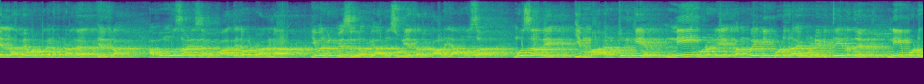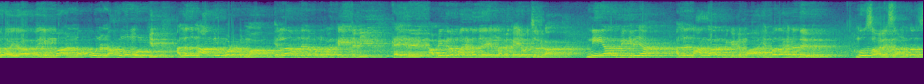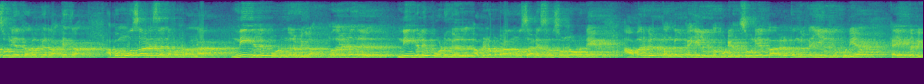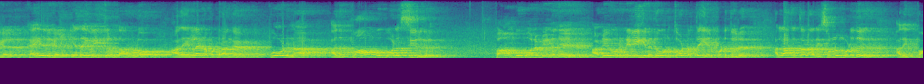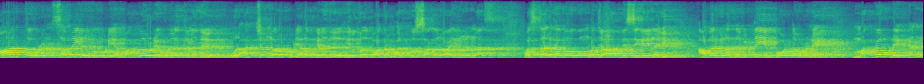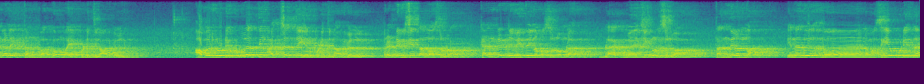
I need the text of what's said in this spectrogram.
எல்லாமே ஒரு பக்கம் என்ன பண்ணுறாங்க இருக்கிறாங்க. அப்போ மூசா அலி இஸ்லாமை பார்த்து என்ன பண்ணுறாங்கன்னா இவர்கள் பேசுகிறார் யாரு? சூரியக்காரர் காலையா மூசா. மூசாவே இம்மா அன் துல்கிய நீ உன்னுடைய கம்பை நீ போடுகிறாயா? உன்னுடைய வித்தை என்னது? நீ போடுகிறாயா? வ இம்மா அன் நப்பூன் நகனும் முல்கின். அல்லது நாங்கள் போடட்டுமா? எல்லாம் வந்து என்ன பண்ணுறாங்க கைத்தடி கயிறு அப்படிங்கிற மாதிரி என்னது எல்லாமே கையில் வச்சிருக்கிறான் நீ ஆரம்பிக்கிறியா? அல்லது நாங்கள் ஆரம்பிக்கட்டுமா? என்பதாக என்னது மூசா அலி இஸ்லாம்கிட்ட அந்த சூனியக்காரர்கள் கேட்குறான் கேட்குறான் அப்போ மூசா அலி இஸ்லாம் என்ன பண்ணுறாங்கன்னா நீங்களே போடுங்கள் அப்படிங்கிறாங்க. முதல்ல என்னது? நீங்களே போடுங்கள் அப்படின்னு பண்ணுறாங்க மூசா அலி இஸ்லாம் சொன்ன உடனே அவர்கள் தங்கள் கையில் இருக்கக்கூடிய அந்த சூனியக்காரர்கள் தங்கள் கையில் இருக்கக்கூடிய கைத்தடிகள் கயிறுகள் எதை வைத்திருந்தார்களோ அதையெல்லாம் என்ன பண்ணுறாங்க போடுனா அது பாம்பு போல சீறுகிறது. பாம்பு போல் அப்படி என்னது? ஒரு நெளிகிறது ஒரு தோற்றத்தை ஏற்படுத்துகிறது. அல்லாஹால அதை சொல்லும் பொழுது அதை பார்த்தவுடன் சபையில் இருக்கக்கூடிய மக்களுடைய உள்ளத்தில் என்னது? ஒரு அச்சம் வரக்கூடிய அளவுக்கு என்னது? இருக்கிறது பார்க்குறோம். அல்கு சகரு ஐநூறு வஸ் தருகபோகும் வஜாம் பி சிகிரி நலி அவர்கள் அந்த விட்டையை போட்ட உடனே மக்களுடைய கண்களை தன் பக்கம் பயப்படுத்தினார்கள் அவர்களுடைய உள்ளத்தில் அச்சத்தை ஏற்படுத்தினார்கள். ரெண்டு விஷயத்தை அல்லா சொல்கிறான் கண்கட்டு வித்தை நம்ம சொல்லுவோம்ல பிளாக் மேஜிக்னு ஒன்று சொல்லுவாங்க. தந்திரம் தான். என்னது? நம்ம செய்யக்கூடியதை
